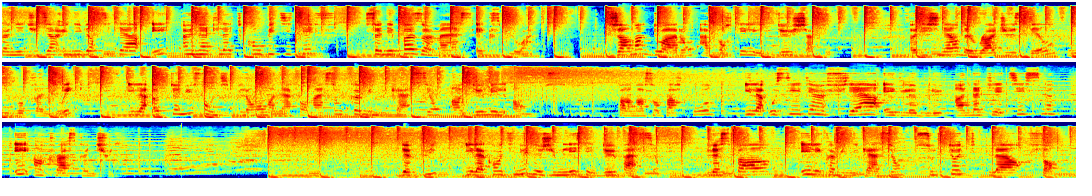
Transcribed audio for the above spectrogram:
Un étudiant universitaire et un athlète compétitif, ce n'est pas un mince exploit. Jean-Marc Doiron a porté les deux chapeaux. Originaire de Rogersville, au Nouveau-Brunswick, il a obtenu son diplôme en information communication en 2011. Pendant son parcours, il a aussi été un fier aigle bleu en athlétisme et en cross-country. Depuis, il a continué de jumeler ses deux passions, le sport et les communications sous toutes leurs formes.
